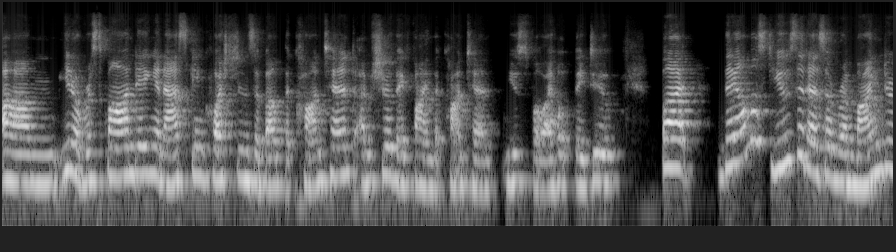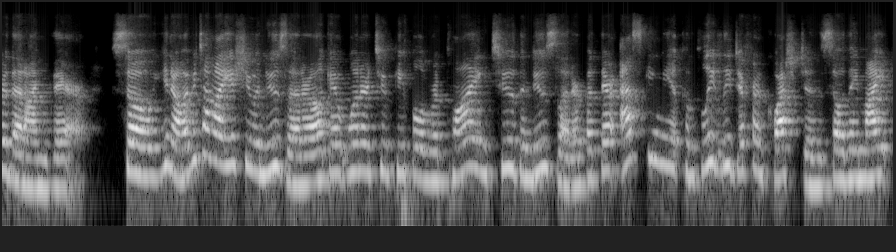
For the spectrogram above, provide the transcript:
um, you know, responding and asking questions about the content. I'm sure they find the content useful. I hope they do. But they almost use it as a reminder that I'm there. So, you know, every time I issue a newsletter, I'll get one or two people replying to the newsletter, but they're asking me a completely different question. So they might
